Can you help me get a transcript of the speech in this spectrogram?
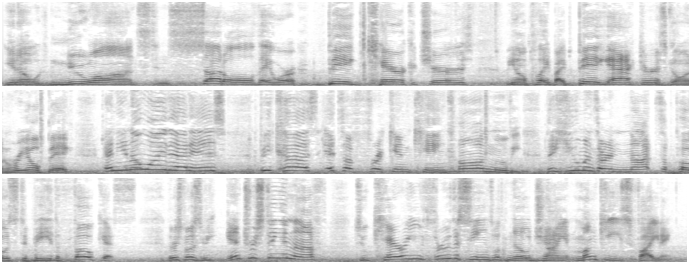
you know nuanced and subtle. They were big caricatures you know played by big actors going real big. And you know why that is? Because it's a freaking King Kong movie. The humans are not supposed to be the focus. They're supposed to be interesting enough to carry you through the scenes with no giant monkeys fighting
